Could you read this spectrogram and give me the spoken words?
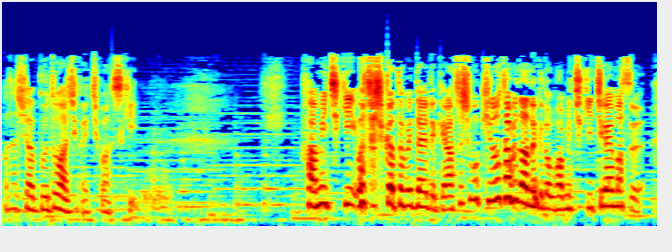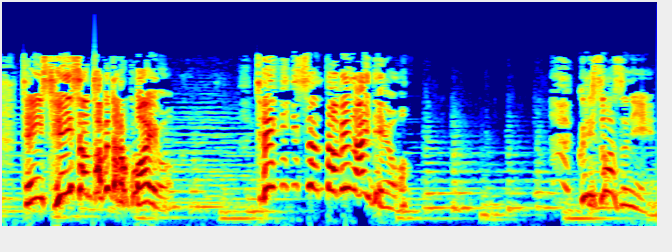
私はブドウ味が一番好き。ファミチキ、私が食べたいだけ。私も昨日食べたんだけど、ファミチキ違います。店員、店員さん食べたら怖いよ。店員さん食べないでよ。クリスマスに。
